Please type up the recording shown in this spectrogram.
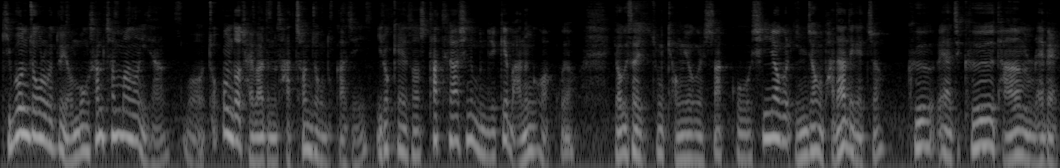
기본적으로 그래도 연봉 3천만 원 이상, 뭐 조금 더 잘 받으면 4천 정도까지 이렇게 해서 스타트를 하시는 분들이 꽤 많은 것 같고요. 여기서 이제 좀 경력을 쌓고 실력을 인정받아야 되겠죠. 그래야지 그 다음 레벨,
